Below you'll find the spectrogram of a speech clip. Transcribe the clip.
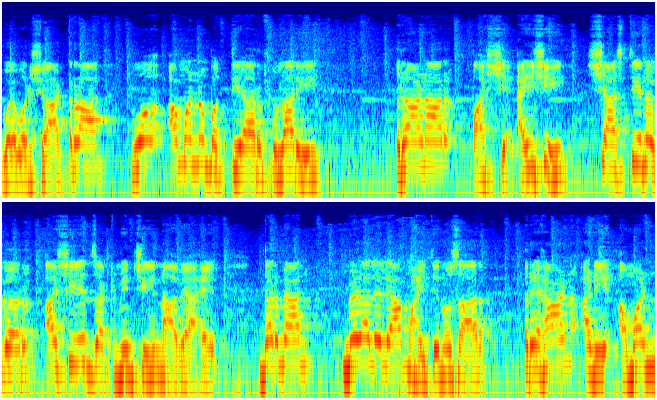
वय वर्ष अठरा व अमन बख्तियार फुलारी राहणार पाचशे ऐंशी शास्तीनगर अशी जखमींची नावे आहेत. दरम्यान मिळालेल्या माहितीनुसार रेहान आणि अमन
